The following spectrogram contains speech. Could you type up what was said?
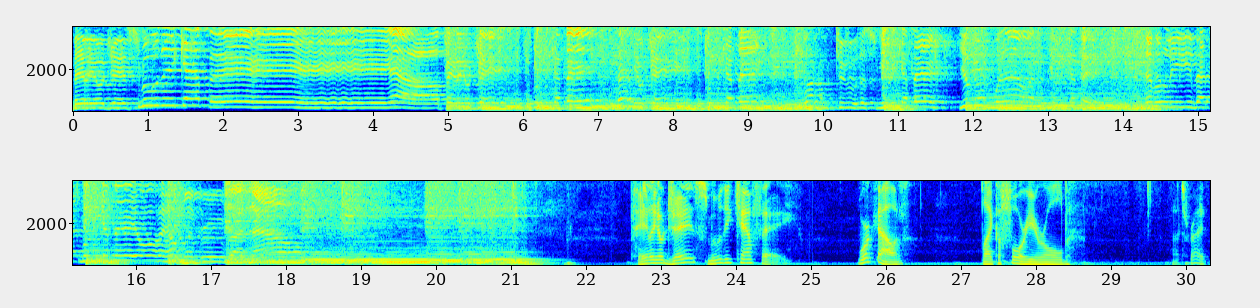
Paleo J Smoothie Cafe. Yeah, Paleo J Smoothie Cafe. Paleo J Smoothie Cafe. Welcome to the Smoothie Cafe. You get well at the Smoothie Cafe. Never leave that Smoothie Cafe or help improve right now. Paleo J's Smoothie Cafe. Work out like a four year old. That's right.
